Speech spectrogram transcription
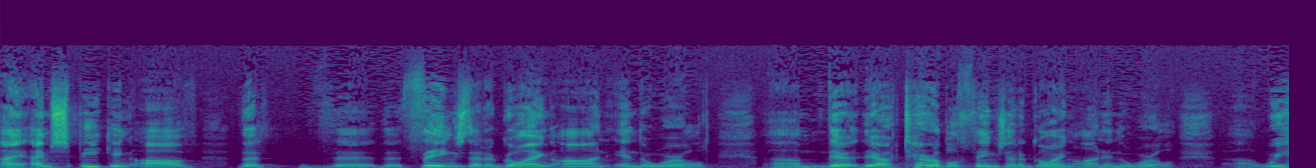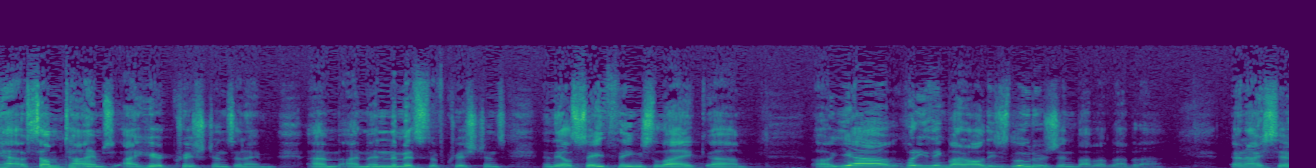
I, am speaking of the, the, the things that are going on in the world. Um, there, there are terrible things that are going on in the world. Uh, we have sometimes I hear Christians, and I'm, I'm, I'm, in the midst of Christians, and they'll say things like, um, uh, "Yeah, what do you think about all these looters and blah blah blah blah?" And I say,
